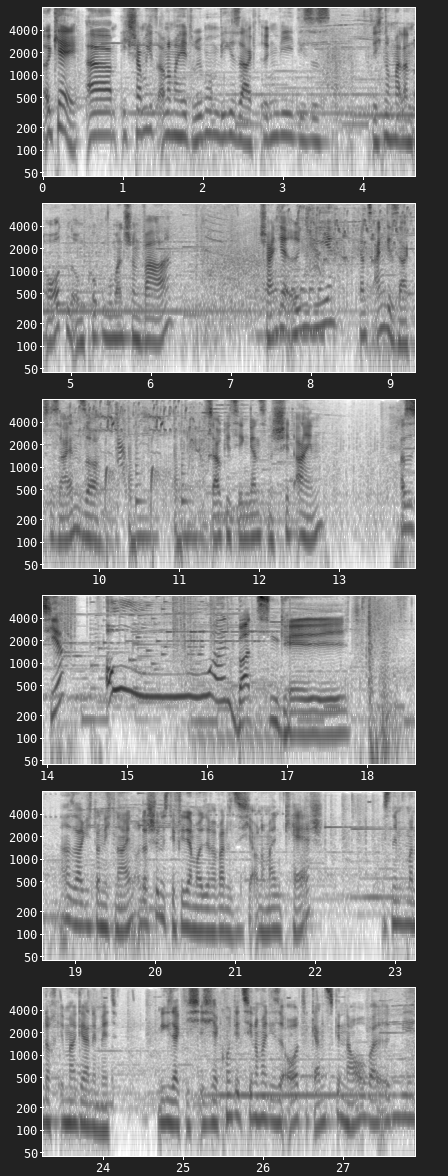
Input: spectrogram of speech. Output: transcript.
okay, ähm, ich schaue mich jetzt auch nochmal hier drüben um. Wie gesagt, irgendwie dieses sich nochmal an Orten umgucken, wo man schon war. Scheint ja irgendwie ganz angesagt zu sein. So. Ich saug jetzt den ganzen Shit ein. Was ist hier? Oh, ein Batzen Geld. Da sage ich doch nicht nein. Und das Schöne ist, die Fledermäuse verwandeln sich ja auch nochmal in Cash. Das nimmt man doch immer gerne mit. Wie gesagt, ich, ich erkunde jetzt hier nochmal diese Orte ganz genau, weil irgendwie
